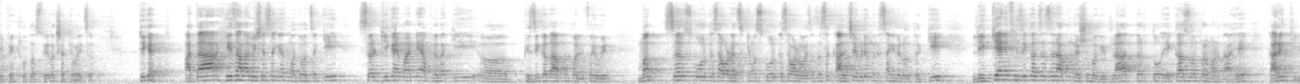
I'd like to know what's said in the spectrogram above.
इफेक्ट होत असतो लक्षात ठेवायचं. ठीक आहे. आता हे झाला विषय सगळ्यात महत्वाचं की सर ठीक आहे मान्य आपल्याला की फिजिकलला आपण क्वालिफाय होईल. मग सर स्कोअर कसा वाढवायचा किंवा स्कोअर कसा वाढवायचा? जसं कालच्या व्हिडिओमध्ये सांगितलेलं होतं की लेखी आणि फिजिकलचा जर आपण रेशो बघितला तर तो एकाच दोन प्रमाणात आहे. कारण की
